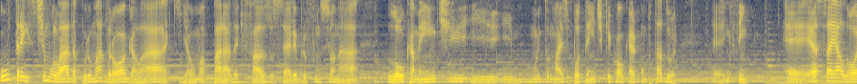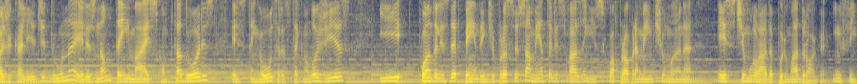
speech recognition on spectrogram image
ultra estimulada por uma droga lá, que é uma parada que faz o cérebro funcionar loucamente e, e muito mais potente que qualquer computador. É, enfim, é, essa é a lógica ali de Duna. Eles não têm mais computadores, eles têm outras tecnologias e quando eles dependem de processamento, eles fazem isso com a própria mente humana estimulada por uma droga. Enfim.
